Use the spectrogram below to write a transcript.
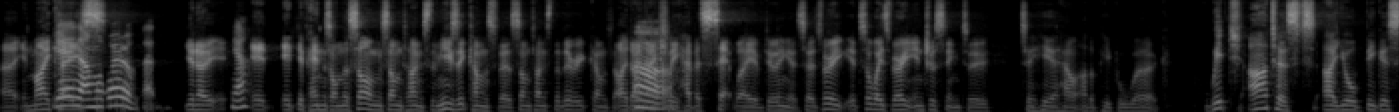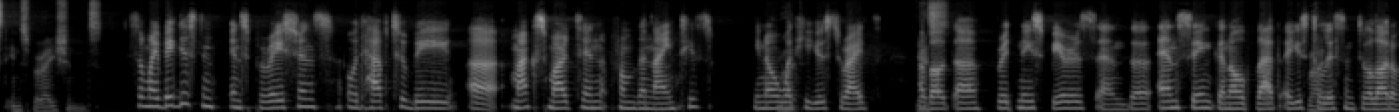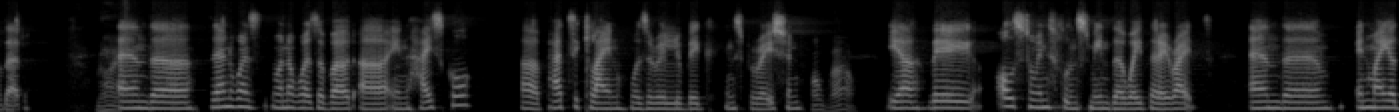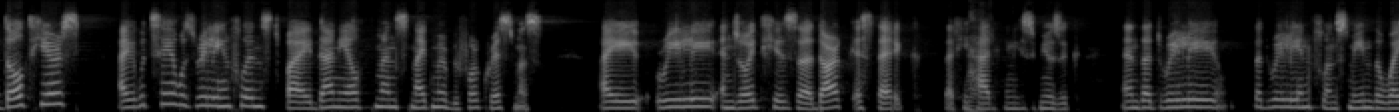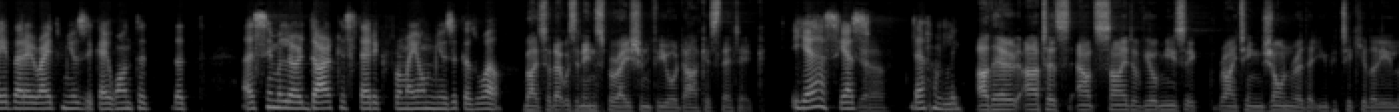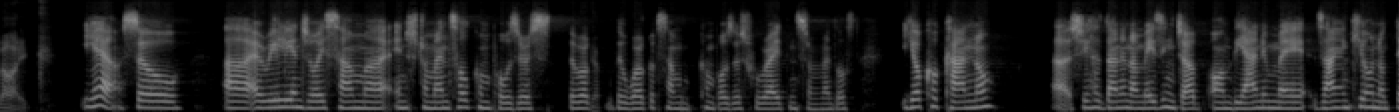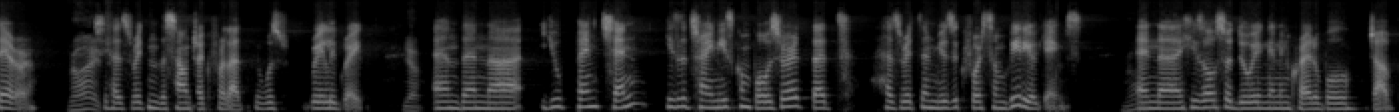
uh, in my case Yeah, I'm aware of that. you know it, Yeah. it, it depends on the song sometimes the music comes first sometimes the lyric comes i don't Oh. actually have a set way of doing it so it's very it's always very interesting to to hear how other people work which artists are your biggest inspirations So my biggest in- inspirations would have to be uh, Max Martin from the 90s. You know what he used to write Yes. about uh, Britney Spears and uh, NSYNC and all that. I used to listen to a lot of that. right And uh, then was when I was about uh, in high school, uh, Patsy Cline was a really big inspiration. oh wow Yeah, they also influenced me in the way that I write. And um, in my adult years, I would say I was really influenced by Danny Elfman's Nightmare Before Christmas. I really enjoyed his uh, dark aesthetic that he Right. had in his music, and that really that really influenced me in the way that I write music. I wanted that a similar dark aesthetic for my own music as well. right so that was an inspiration for your dark aesthetic Yes, yes, yeah definitely. Are there artists outside of your music writing genre that you particularly like? Yeah, so uh, I really enjoy some uh, instrumental composers. The work, Yep. the work of some composers who write instrumentals. Yoko Kanno, uh, she has done an amazing job on the anime Zankyo no Terror. Right. She has written the soundtrack for that. It was really great. Yeah. And then uh, Yu Peng Chen, he's a Chinese composer that has written music for some video games. Right. And uh, he's also doing an incredible job.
